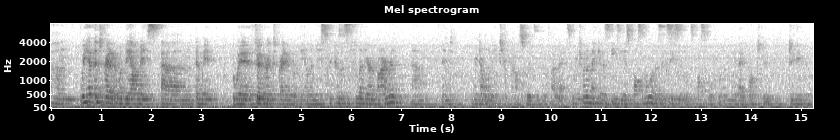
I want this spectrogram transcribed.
Um, we have integrated it with the LMS um, and we're, we're further integrating it with the LMS because it's a familiar environment um, and we don't want extra passwords and things like that. So we're trying to make it as easy as possible and as accessible as possible for them where they want to do their work.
